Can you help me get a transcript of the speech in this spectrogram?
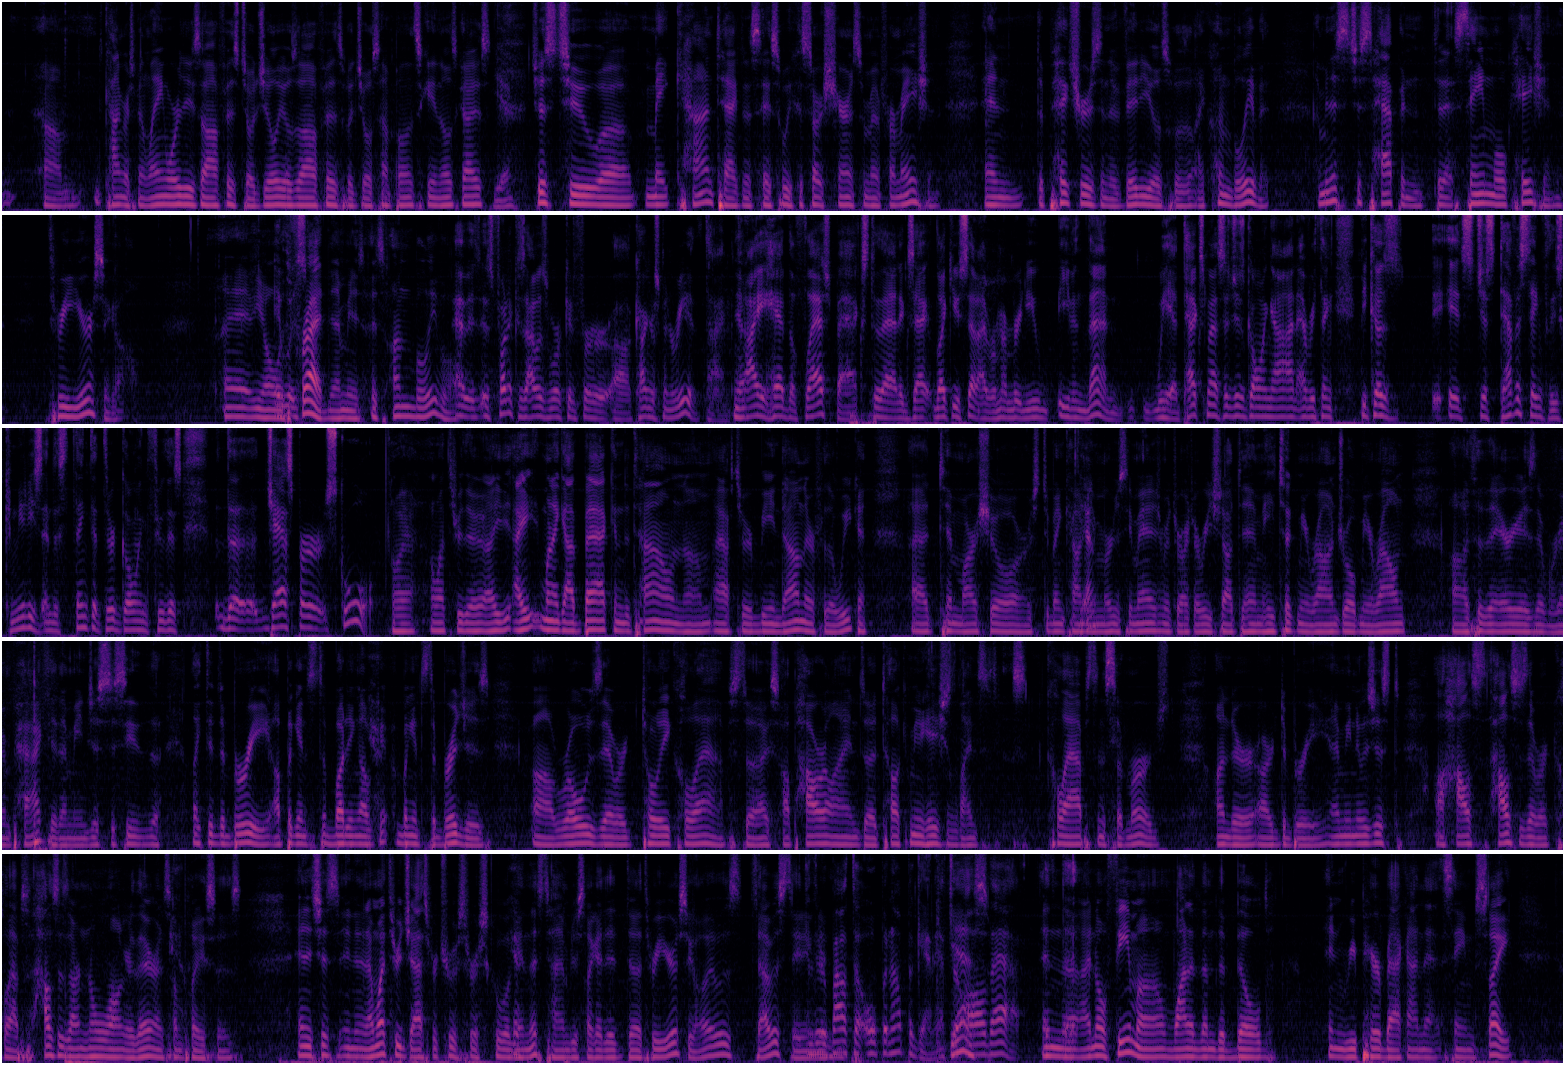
um, Congressman Langworthy's office, Joe Giglio's office, with Joe Sempolinski and those guys Yeah. just to uh, make contact and say so we could start sharing some information. And the pictures and the videos was I couldn't believe it. I mean, this just happened to that same location three years ago. Uh, you know, It with was- Fred. I mean, it's, it's unbelievable. It was- It's funny because I was working for uh, Congressman Reed at the time, and I had the flashbacks to that exact. Like you said, I remember you even then. We had text messages going on, everything because it's just devastating for these communities, and to think that they're going through this. The Jasper School. Oh yeah, I went through there. I, I when I got back into town um, after being down there for the weekend, I had Tim Marshall, our Steuben County Yeah. Emergency Management Director. I reached out to him. He took me around, drove me around uh, to the areas that were impacted. I mean, just to see the like the debris up against the butting up, Yeah. up against the bridges, uh, roads that were totally collapsed. Uh, I saw power lines, uh, telecommunications lines collapsed and submerged under our debris. I mean, it was just a house houses that were collapsed. Houses are no longer there in some places, and it's just. And I went through Jasper Troupsburg school again Yeah. this time, just like I did uh, three years ago. It was devastating. And they're about to open up again after Yes. all that. and uh, I know FEMA wanted them to build and repair back on that same site.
